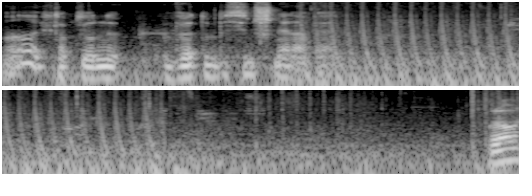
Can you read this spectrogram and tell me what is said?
Oh, ich glaube, die Runde wird ein bisschen schneller werden. Oder auch.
